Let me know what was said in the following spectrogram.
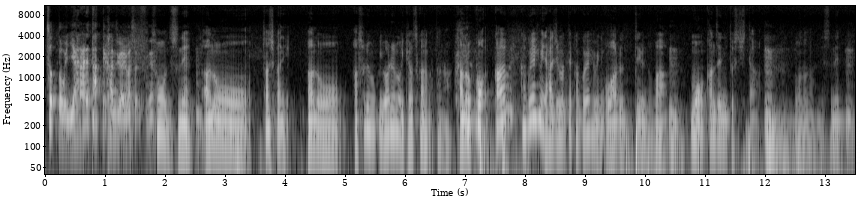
ちょっとやられたって感じがありましたですね。そうですね、うん、あの確かにあのあそれ僕言われる前に気が付かなかったな。あのこ かかぐや姫に始まってかぐや姫に終わるっていうのは、うん、もう完全にとしたものなんですね、うん。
